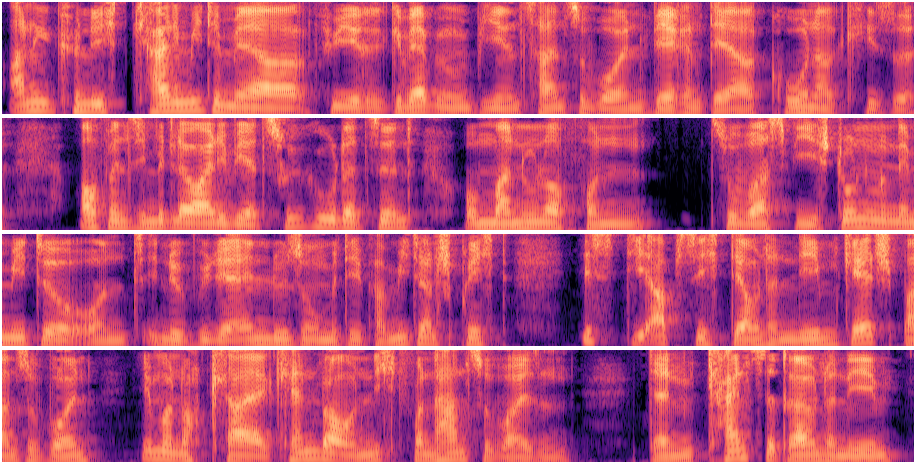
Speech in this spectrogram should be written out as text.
angekündigt, keine Miete mehr für ihre Gewerbeimmobilien zahlen zu wollen während der Corona-Krise. Auch wenn sie mittlerweile wieder zurückgerudert sind und man nur noch von sowas wie Stunden in der Miete und individuellen Lösungen mit den Vermietern spricht, ist die Absicht der Unternehmen, Geld sparen zu wollen, immer noch klar erkennbar und nicht von der Hand zu weisen. Denn keins der drei Unternehmen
